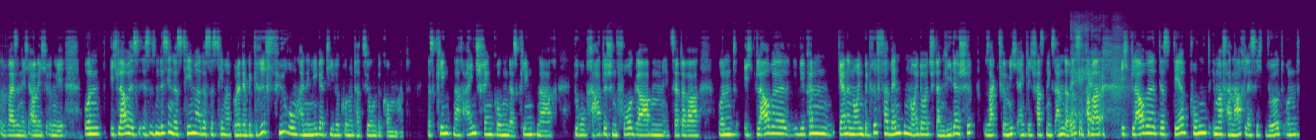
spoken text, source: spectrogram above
und weiß ich nicht, auch nicht irgendwie. Und ich glaube, es, es, ist ein bisschen das Thema, dass das Thema oder der Begriff Führung eine negative Konnotation bekommen hat. Das klingt nach Einschränkungen, das klingt nach bürokratischen Vorgaben etc. Und ich glaube, wir können gerne einen neuen Begriff verwenden, Neudeutsch dann Leadership, sagt für mich eigentlich fast nichts anderes. Aber ich glaube, dass der Punkt immer vernachlässigt wird und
